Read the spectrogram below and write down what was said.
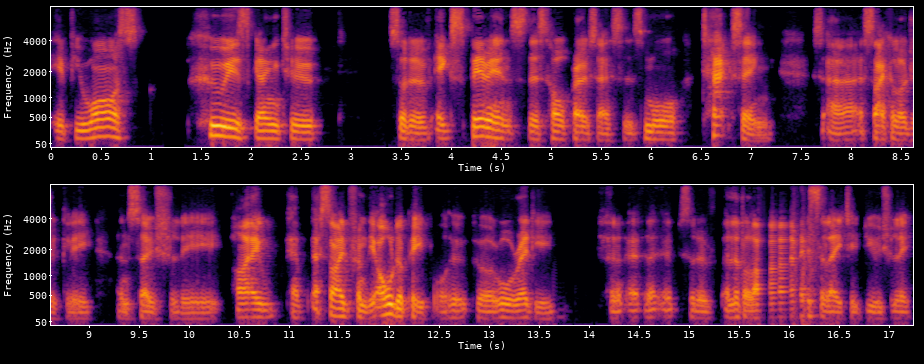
if you ask who is going to sort of experience this whole process as more taxing uh, psychologically and socially. I, aside from the older people who, who are already uh, uh, uh sort of a little isolated usually,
